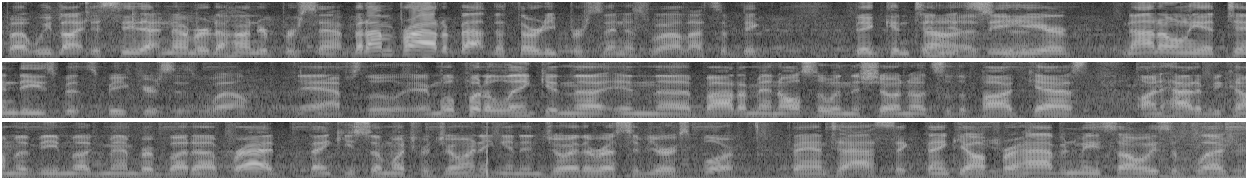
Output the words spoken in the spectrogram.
But we'd like to see that number at 100%. But I'm proud about the 30% as well. That's a big, big contingency good. here. Not only attendees, but speakers as well. Yeah, absolutely. And we'll put a link in the in the bottom and also in the show notes of the podcast on how to become a VMUG member. But uh, Brad, thank you so much for joining and enjoy the rest of your explore. Fantastic. Thank you all for having me. It's always a pleasure.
